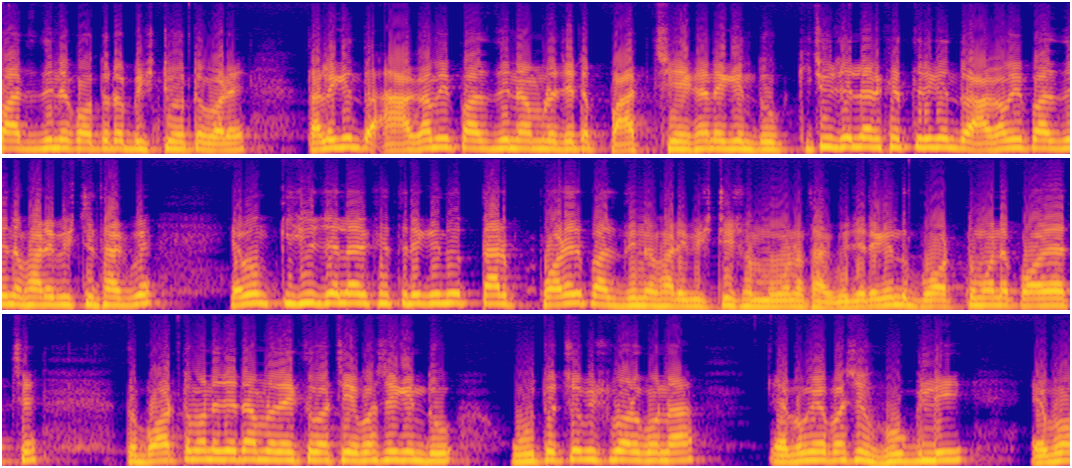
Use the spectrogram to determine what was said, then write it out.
পাঁচ দিনে কতটা বৃষ্টি হতে পারে? তাহলে কিন্তু আগামী পাঁচ দিনে আমরা যেটা পাচ্ছি এখানে কিন্তু কিছু জেলার ক্ষেত্রে কিন্তু আগামী পাঁচ দিনে ভারী বৃষ্টি থাকবে এবং কিছু জেলার ক্ষেত্রে কিন্তু তার পরের পাঁচ দিনে ভারী বৃষ্টির সম্ভাবনা থাকবে, যেটা কিন্তু বর্তমানে পাওয়া যাচ্ছে। তো বর্তমানে যেটা আমরা দেখতে পাচ্ছি, এপাশে কিন্তু উত্তর চব্বিশ পরগনা এবং এপাশে হুগলি এবং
